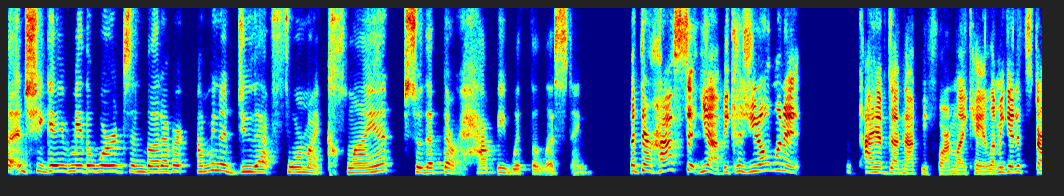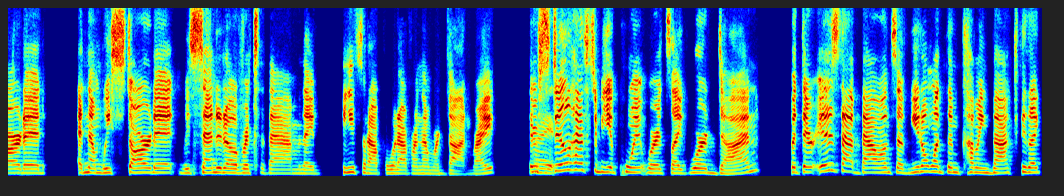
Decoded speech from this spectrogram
and she gave me the words and whatever. I'm going to do that for my client so that they're happy with the listing. But there has to, yeah, because you don't want to. I have done that before. I'm like, hey, let me get it started. And then we start it, we send it over to them, and they beef it up or whatever, and then we're done, right? There right. still has to be a point where it's like, we're done. But there is that balance of you don't want them coming back to be like,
